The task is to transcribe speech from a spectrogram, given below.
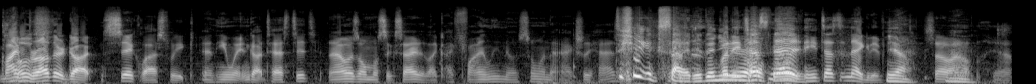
my close. brother got sick last week and he went and got tested. And I was almost excited. Like, I finally know someone that actually has it. excited. Then you but he tested, family. he tested negative. Yeah. So, I Yeah. don't, yeah.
